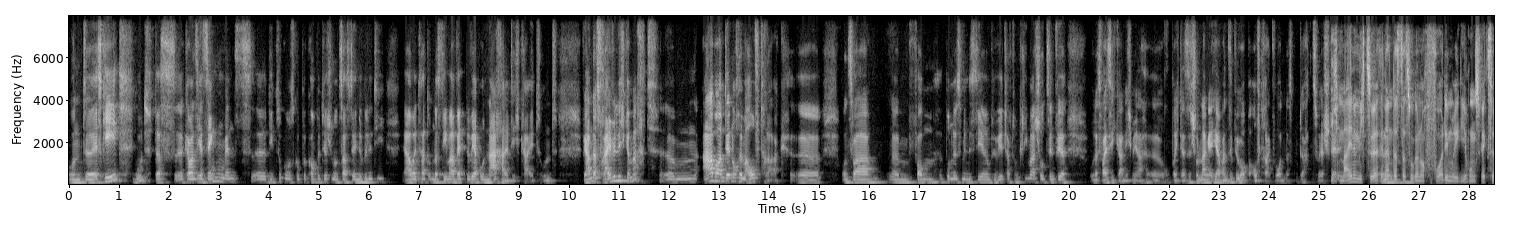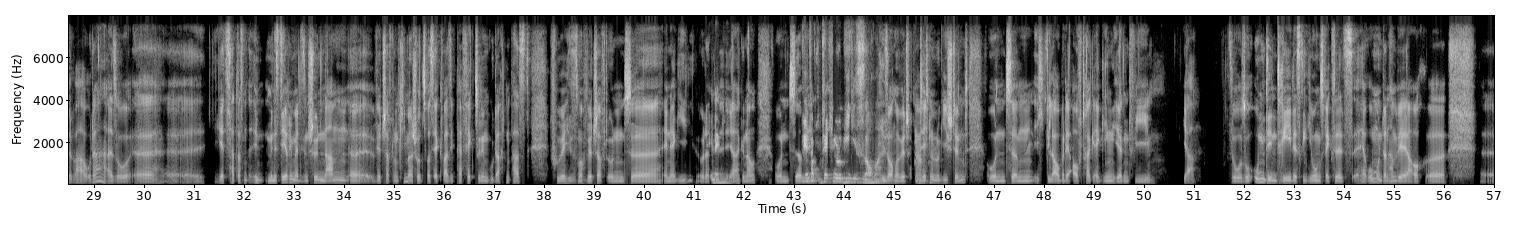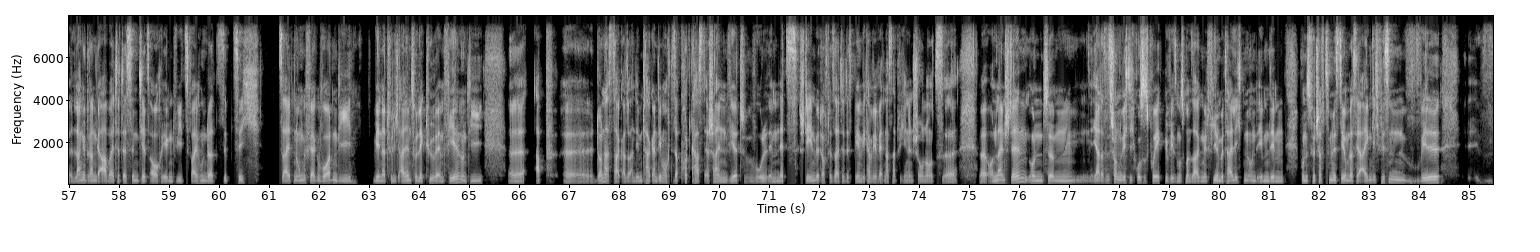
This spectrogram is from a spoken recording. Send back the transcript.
Und äh, es geht, gut, das äh, kann man sich jetzt denken, wenn es äh, die Zukunftsgruppe Competition und Sustainability erarbeitet hat, um das Thema Wettbewerb und Nachhaltigkeit. Und wir haben das freiwillig gemacht, ähm, aber dennoch im Auftrag. Äh, und zwar ähm, vom Bundesministerium für Wirtschaft und Klimaschutz sind wir Oh, das weiß ich gar nicht mehr, äh, Ruprecht. Das ist schon lange her. Wann sind wir überhaupt beauftragt worden, das Gutachten zu erstellen? Ich meine mich zu erinnern, dass das ähm. sogar noch vor dem Regierungswechsel war, oder? Also äh, äh, jetzt hat das Ministerium ja diesen schönen Namen äh, Wirtschaft und Klimaschutz, was ja quasi perfekt zu dem Gutachten passt. Früher hieß es noch Wirtschaft und äh, Energie oder Energie. ja genau. Und ähm, Wirtschaft und Technologie hieß es auch mal. Hieß auch mal Wirtschaft ja. und Technologie, stimmt. Und ähm, ich glaube, der Auftrag erging irgendwie ja, so, so um den Dreh des Regierungswechsels herum. Und dann haben wir ja auch äh, äh lange dran gearbeitet. Es sind jetzt auch irgendwie 270 Seiten ungefähr geworden, die wir natürlich allen zur Lektüre empfehlen und die äh, ab äh, Donnerstag, also an dem Tag, an dem auch dieser Podcast erscheinen wird, wohl im Netz stehen wird auf der Seite des BMWK. Wir werden das natürlich in den Show Notes äh, äh, online stellen. Und ähm, ja, das ist schon ein richtig großes Projekt gewesen, muss man sagen, mit vielen Beteiligten und eben dem Bundeswirtschaftsministerium, das ja eigentlich wissen will,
